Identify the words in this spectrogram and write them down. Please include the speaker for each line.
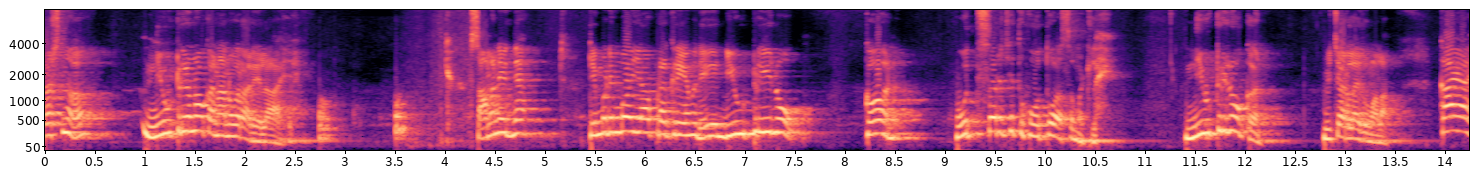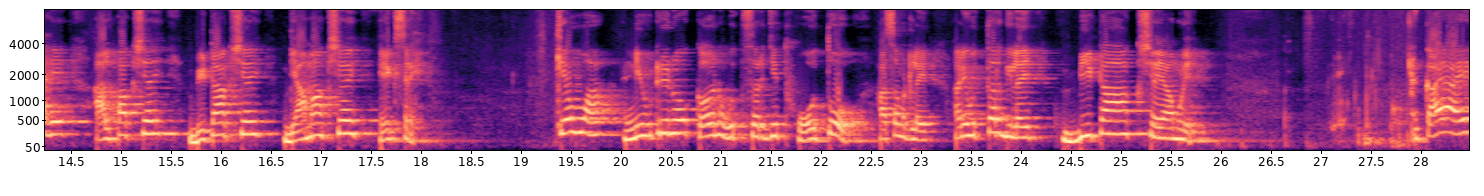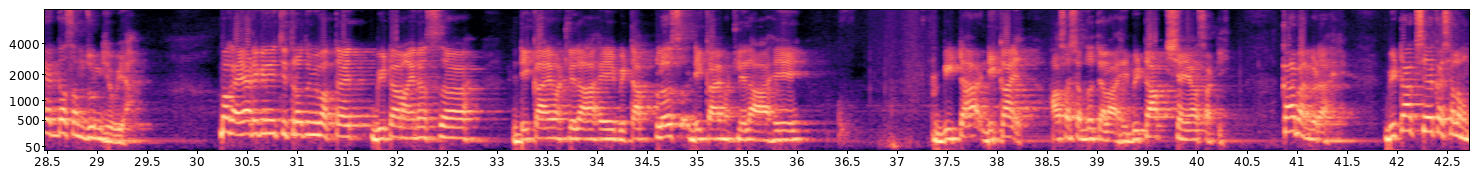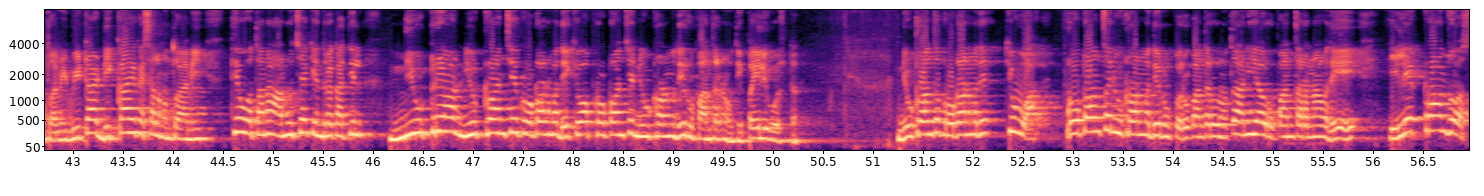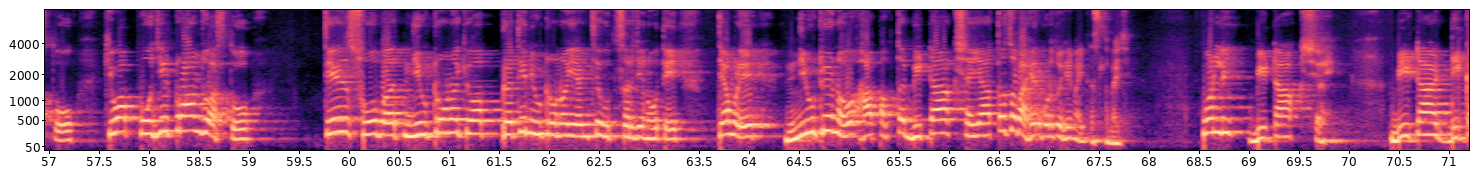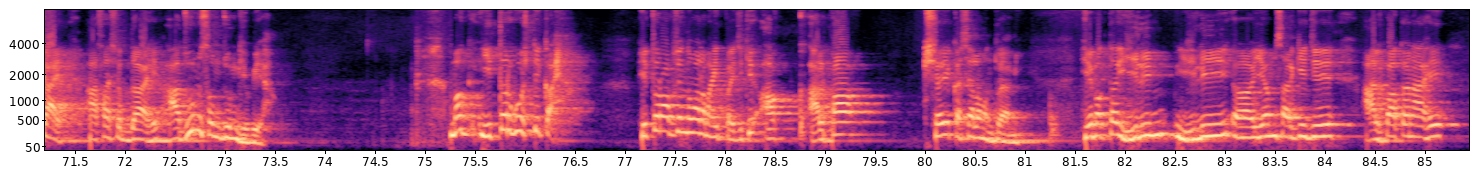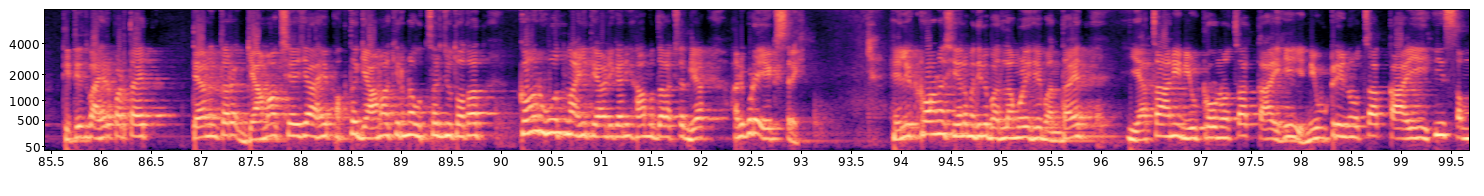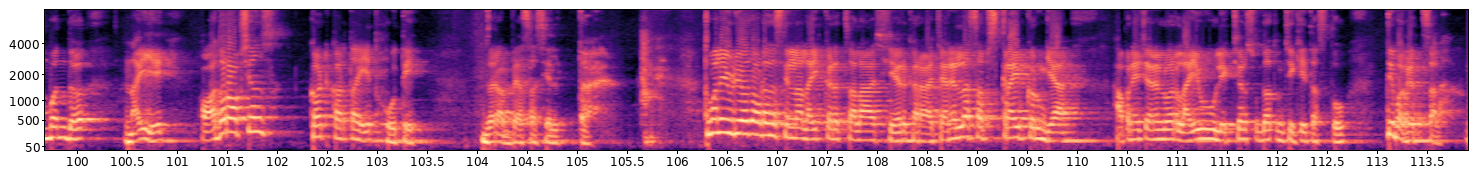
Speaker 1: प्रश्न न्यूट्रिनो कणांवर आलेला आहे. सामान्य ज्ञान टिंबटिंब या प्रक्रियेमध्ये न्यूट्रिनो कण उत्सर्जित होतो असं म्हटलंय. न्यूट्रिनो कण विचारलाय तुम्हाला. काय आहे? अल्पाक्षय बीटाक्षय ग्यामाक्षय एक्स रे केव्हा न्यूट्रिनो कण उत्सर्जित होतो असं म्हटलंय आणि उत्तर दिलंय बीटाक्षयामुळे. काय आहे? एकदा समजून घेऊया. बघा या ठिकाणी चित्र तुम्ही बघतायत बीटा मायनस डिकाय म्हटलेला आहे बीटा प्लस डिकाय म्हटलेला आहे. बीटा डिकाय असा शब्द त्याला आहे बीटाक्षयासाठी. काय भानगड आहे? बीटाक्षय कशाला म्हणतो आम्ही? बीटा डिकाय कशाला म्हणतो आम्ही? ते होताना अणुच्या केंद्रकातील न्यूट्रॉन न्यूट्रॉनचे प्रोटॉनमध्ये किंवा प्रोटॉनचे न्यूट्रॉनमध्ये रूपांतरण होते पहिली गोष्ट. न्यूट्रॉनचं प्रोटॉनमध्ये किंवा प्रोटॉनचं न्यूट्रॉनमध्ये रूप- रूपांतरण होतं आणि या रूपांतरणामध्ये इलेक्ट्रॉन जो असतो किंवा पोजिट्रॉन जो असतो ते सोबत न्यूट्रोनो किंवा प्रतिन्यूट्रोनो यांचे उत्सर्जन होते. त्यामुळे न्यूट्रिनो हा फक्त बीटाक्षयातच बाहेर पडतो हे माहीत असलं पाहिजे. ओनली बीटाक्षय. बीटा डिकाय असा शब्द आहे. अजून समजून घेऊया. मग इतर गोष्टी काय? इतर ऑप्शन तुम्हाला माहीत पाहिजे की अल्फा क्षय कशाला म्हणतोय आम्ही? हे फक्त हिलिन हिलियम सारखे जे अल्फा कण आहे तिथेच बाहेर पडतायत. त्यानंतर गॅमाक्षय जे आहे फक्त गॅमा किरण उत्सर्जित होतात. कण होत नाहीत या ठिकाणी हा मुद्दा लक्षात घ्या. आणि पुढे एक्स रे इलेक्ट्रॉन शेअरमधील बदलामुळे हे बनतायत. याचा आणि न्यूट्रोनोचा काही न्यूट्रिनोचा काहीही संबंध नाहीये. अदर ऑप्शन्स कट करता येत होते. जर अभ्यास असेल तर. तुम्हाला व्हिडिओ आवडत असतील ना लाईक करत चला शेअर करा. चॅनलला सबस्क्राईब करून घ्या. आपण या चॅनलवर लाईव्ह लेक्चर सुद्धा तुमचे घेत असतो. ते बघत चला.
